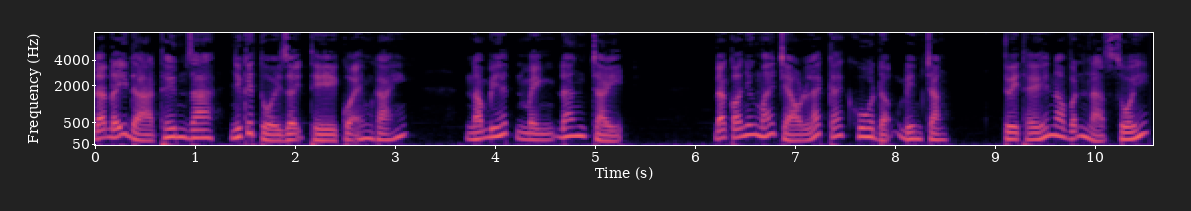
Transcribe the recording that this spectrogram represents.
đã đẩy đà thêm ra như cái tuổi dậy thì của em gái. Nó biết mình đang chảy. Đã có những mái chèo lách cái khu động đêm trăng. Tuy thế nó vẫn là suối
